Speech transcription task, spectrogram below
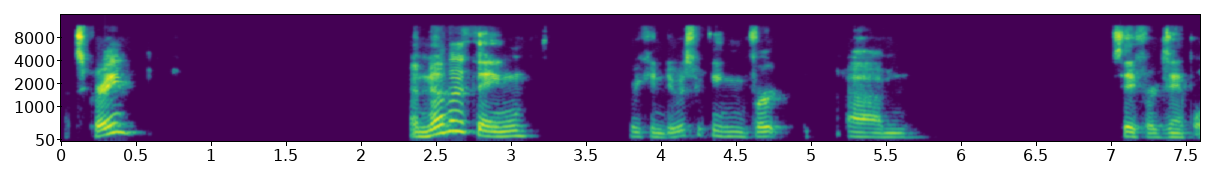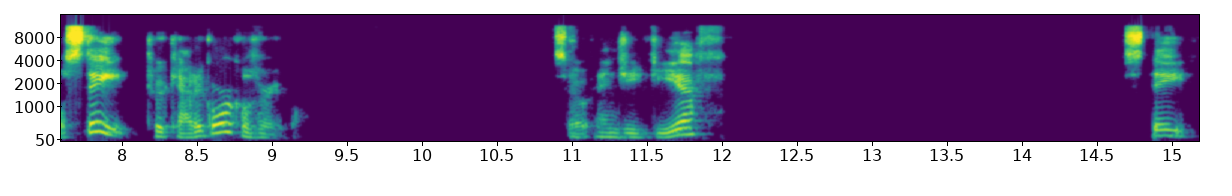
That's great. Another thing we can do is we can convert, um, say, for example, state to a categorical variable. So ngdf state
